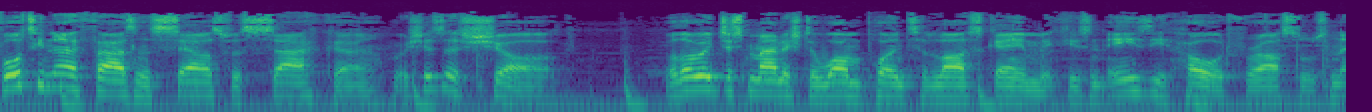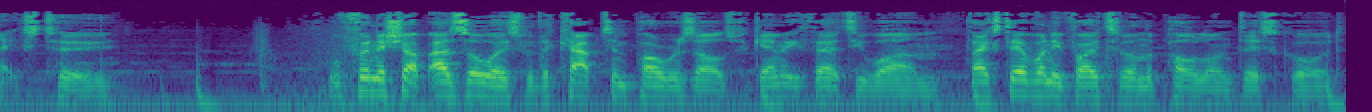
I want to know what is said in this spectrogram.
49,000 sales for Saka, which is a shock. Although he just managed a one point to last game week, he's an easy hold for Arsenal's next two. We'll finish up as always with the captain poll results for Game Week 31. Thanks to everyone who voted on the poll on Discord.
